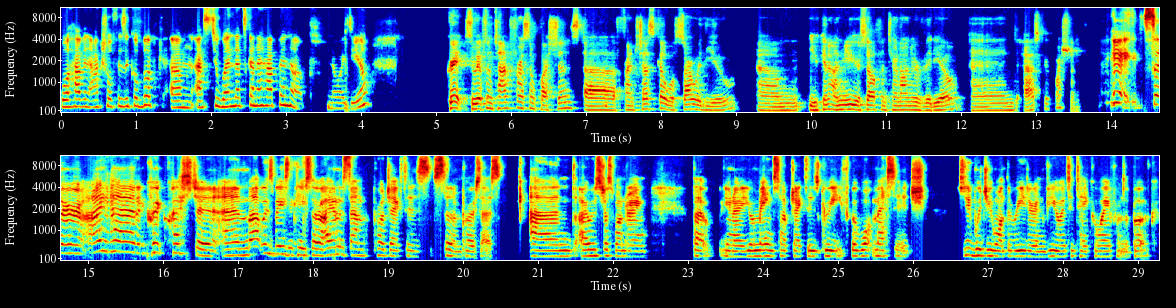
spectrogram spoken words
we'll have an actual physical book. Um, as to when that's going to happen, oh, no idea. Great. So we have some time for some questions. Uh, Francesca, we'll start with you. Um, you can unmute yourself and turn on your video and ask your question. Okay, so I had a quick question, and that was basically so I understand the project is still in process, and I was just wondering that you know your main subject is grief, but what message would you want the reader and viewer to take away from the book?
